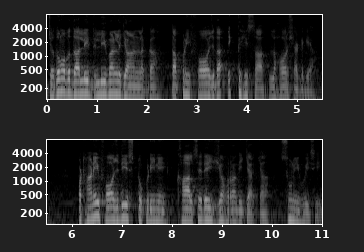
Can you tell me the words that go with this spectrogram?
ਜਦੋਂ ਅਬਦਾਲੀ ਦਿੱਲੀ ਵੱਲ ਲਿਜਾਣ ਲੱਗਾ ਤਾਂ ਆਪਣੀ ਫੌਜ ਦਾ ਇੱਕ ਹਿੱਸਾ ਲਾਹੌਰ ਛੱਡ ਗਿਆ। ਪਠਾਣੀ ਫੌਜ ਦੀ ਇਸ ਟੁਕੜੀ ਨੇ ਖਾਲਸੇ ਦੇ ਜੌਹਰਾਂ ਦੀ ਚਰਚਾ ਸੁਣੀ ਹੋਈ ਸੀ।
